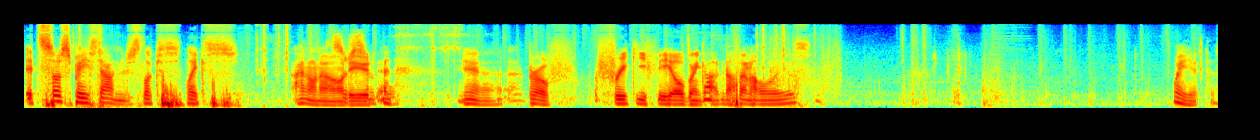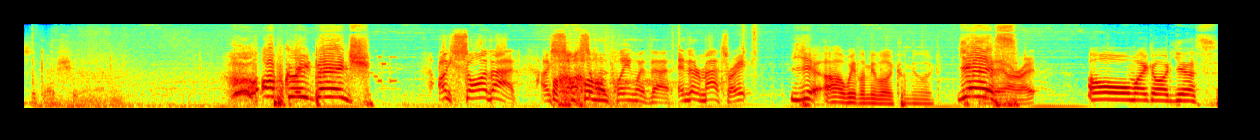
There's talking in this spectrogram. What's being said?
It's so spaced out and it just looks like I don't know, so dude. simple. Yeah, bro, f- freaky fields ain't got nothing always. Wait, There's a guy shooting at me. upgrade bench. I saw that. I saw someone playing with that, and they're mats, right? Yeah. Oh wait, let me look. Let me look. Yes. they are, right? Oh my god, yes.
